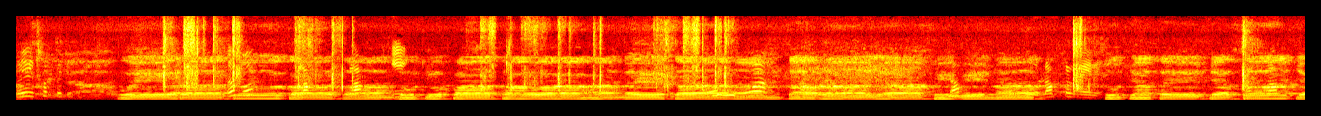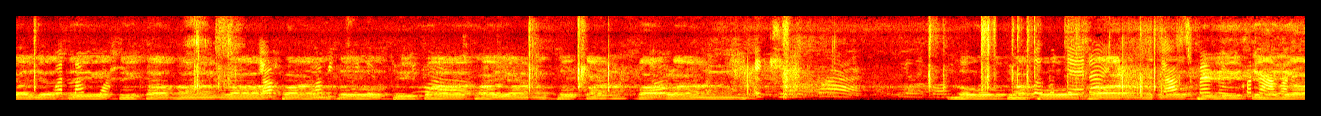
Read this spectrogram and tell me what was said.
เฮ้ยเว่าเวราตุกาสันตุจุปัฏฐาวะอเนกา สุจเตจะสาจะยติสิกามังลาภันตุทิปาคายังสุขังปะลังไอ้คิดว่ามีอะไรก่อนโนจะโพธังโนทิจยา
